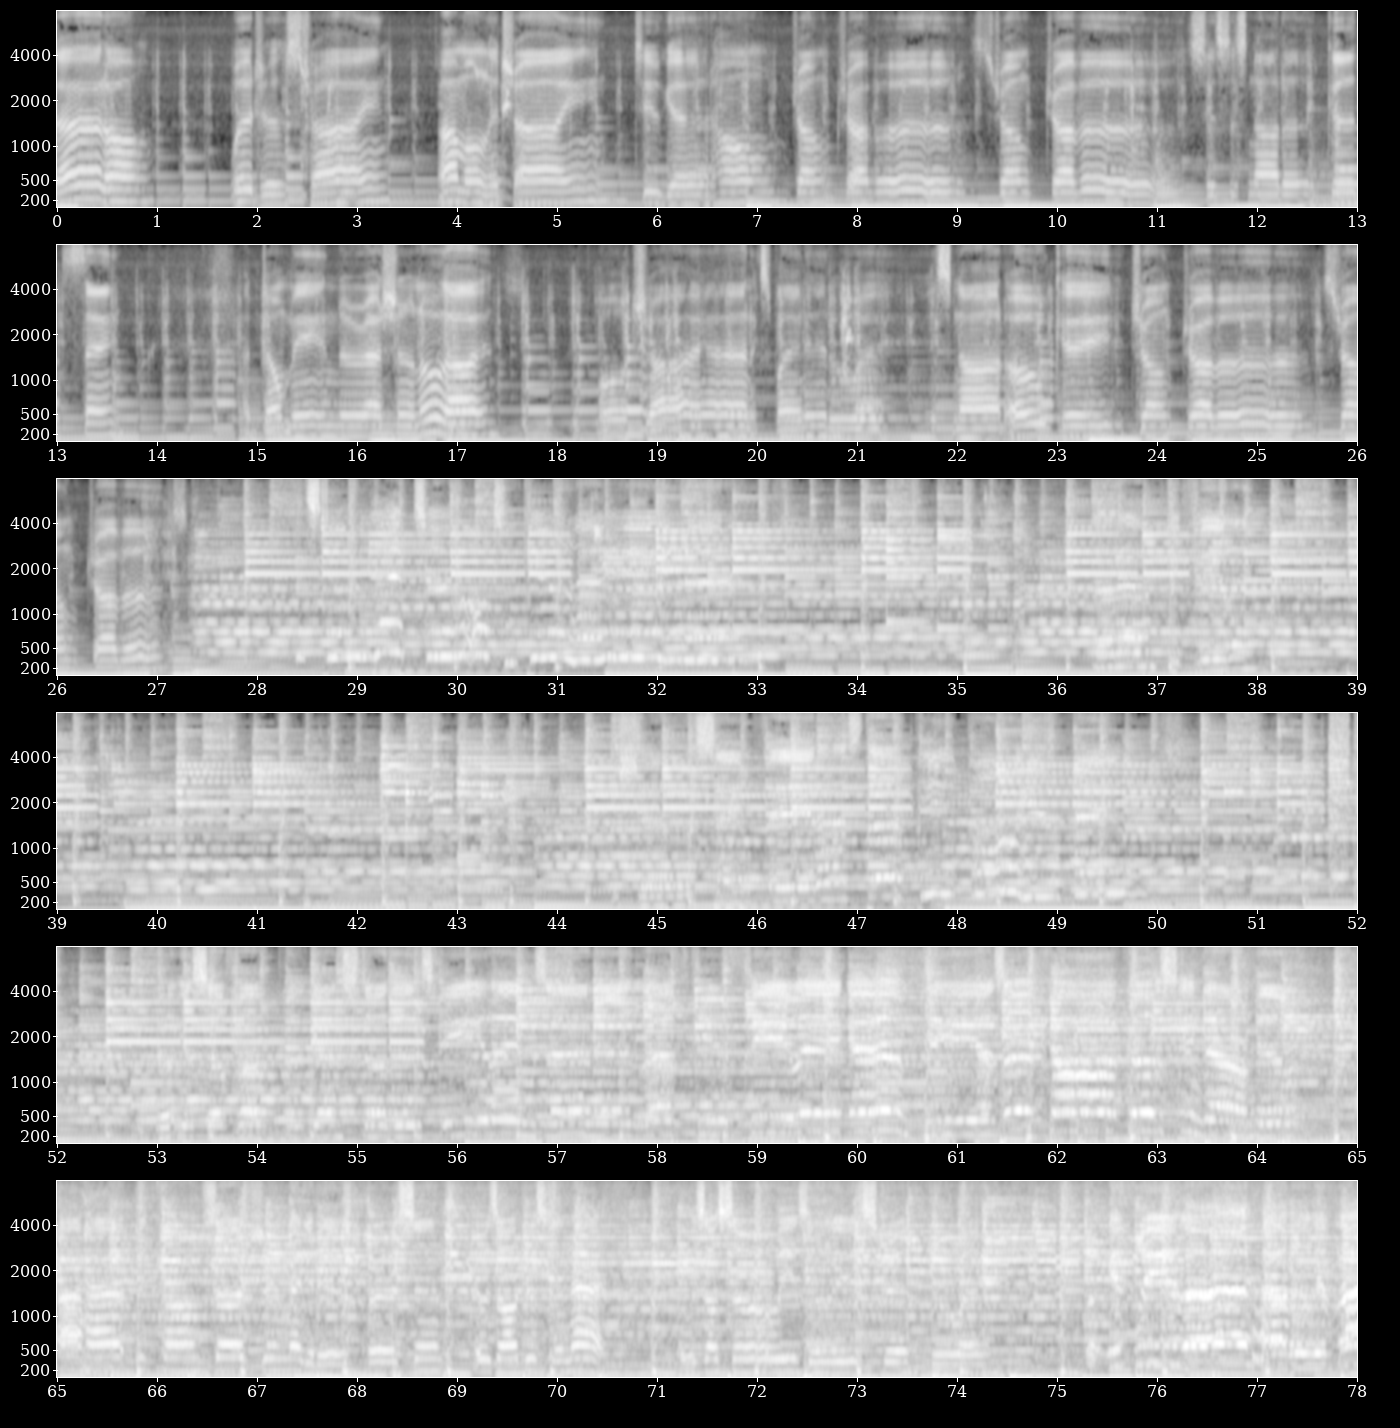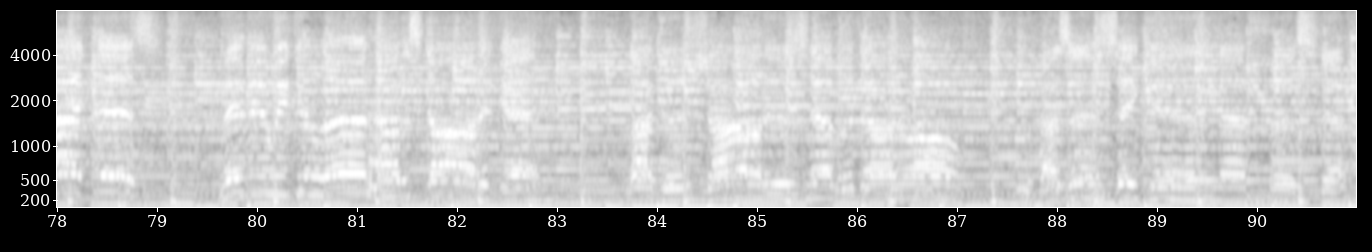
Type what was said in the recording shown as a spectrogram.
at all. We're just trying. I'm only trying to get home. Drunk drivers, drunk drivers. This is not a good thing. I don't mean to rationalize or try and explain it away. It's not okay. Drunk drivers, drunk drivers. It's too late to articulate it. Had become such a negative person. It was all just an act. It was all so easily stripped away. But if we learn how to live like this, maybe we can learn how to start again. Like a child who's never done wrong, who hasn't taken that first step.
